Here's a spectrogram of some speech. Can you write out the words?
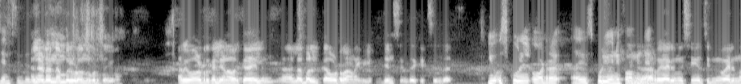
ജെൻസിന്റെ എല്ലാവരുടെ നമ്പർ ഇവിടെ ഒന്ന് കൊടുത്തേക്കണം. അറിവ് ഓർഡർ കല്യാണ വർക്ക് ആയാലും അല്ല ബൾക്ക് ഓർഡർ ആണെങ്കിലും ജെൻസിന്റെ കിഡ്സിന്റെ സ്കൂൾ ഓർഡർ സ്കൂൾ യൂണിഫോമിന്റെ വേറെ കാര്യം എന്ന് വെച്ച് കഴിഞ്ഞാൽ ചിന്നു വരുന്ന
